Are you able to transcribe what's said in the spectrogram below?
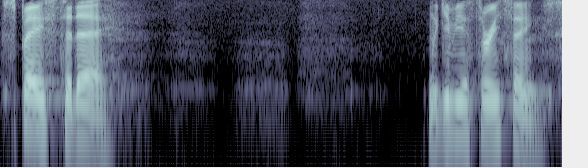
space today? I'm going to give you three things.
